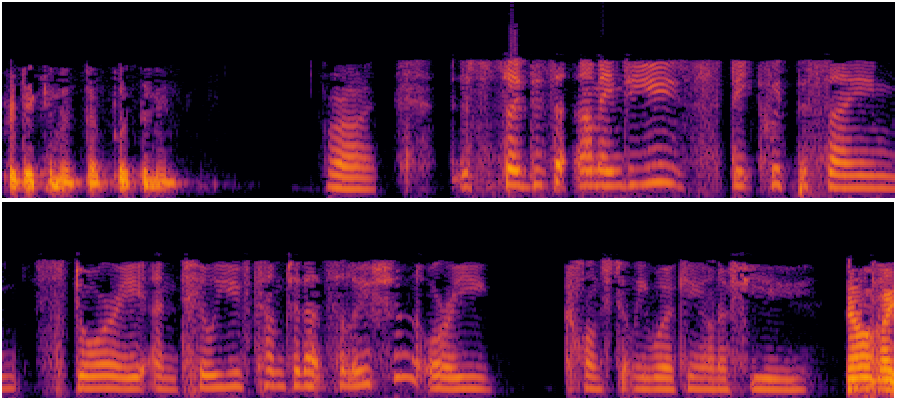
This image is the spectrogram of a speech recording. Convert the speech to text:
predicament that put them in. Right. So does it, I mean, do you stick with the same story until you've come to that solution, or are you constantly working on a few? No, I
